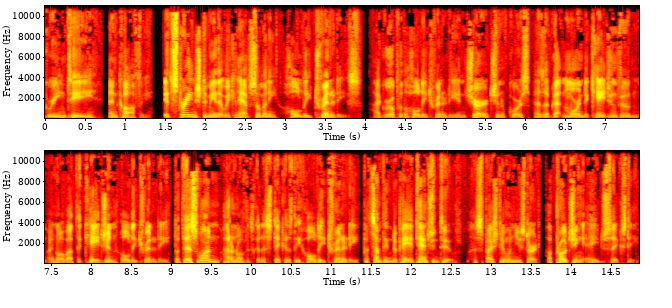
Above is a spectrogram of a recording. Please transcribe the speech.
green tea, and coffee. It's strange to me that we can have so many holy trinities. I grew up with the Holy Trinity in church, and of course, as I've gotten more into Cajun food, I know about the Cajun Holy Trinity. But this one, I don't know if it's going to stick as the Holy Trinity, but something to pay attention to, especially when you start approaching age 60.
